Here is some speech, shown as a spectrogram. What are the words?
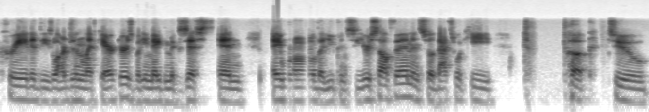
created these larger than life characters, but he made them exist in a world that you can see yourself in, and so that's what he took to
